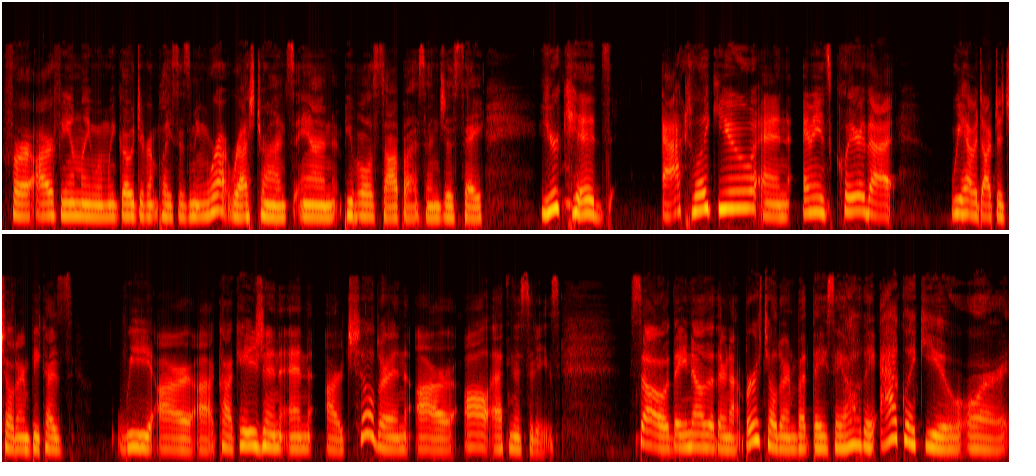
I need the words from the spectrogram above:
for our family when we go different places. I mean, we're at restaurants and people will stop us and just say, Your kids act like you. And I mean, it's clear that we have adopted children because we are uh, Caucasian and our children are all ethnicities. So they know that they're not birth children, but they say, "Oh, they act like you," or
